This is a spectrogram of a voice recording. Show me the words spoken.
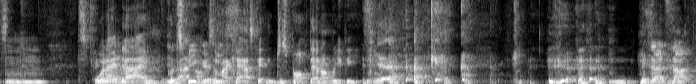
Mm-hmm. When I die, put speakers in my casket and just bump that on repeat. yeah. That's not.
